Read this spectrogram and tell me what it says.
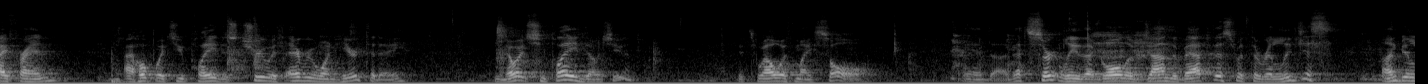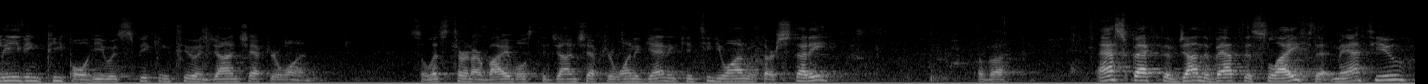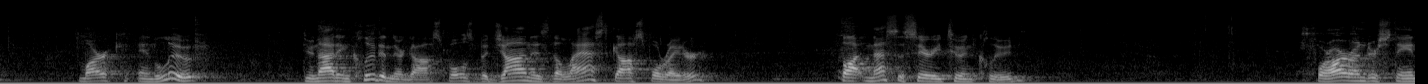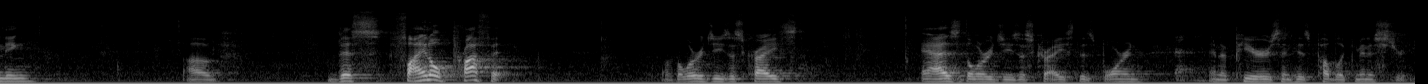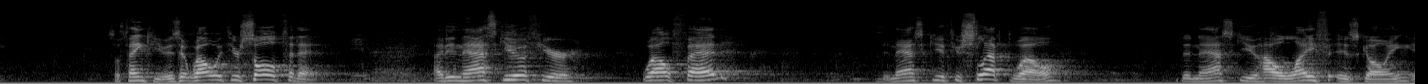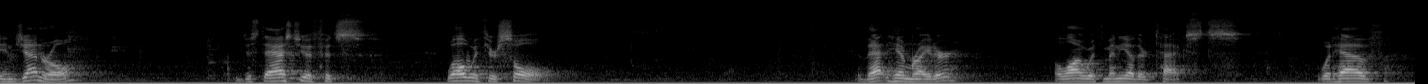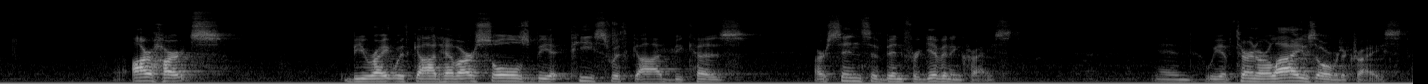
My friend, I hope what you played is true with everyone here today. You know what she played, don't you? It's well with my soul. And uh, that's certainly the goal of John the Baptist with the religious, unbelieving people he was speaking to in John chapter 1. So let's turn our Bibles to John chapter 1 again and continue on with our study of an aspect of John the Baptist's life that Matthew, Mark, and Luke do not include in their Gospels, but John is the last Gospel writer thought necessary to include for our understanding of this final prophet of the Lord Jesus Christ as the Lord Jesus Christ is born and appears in his public ministry. So thank you. Is it well with your soul today? Amen. I didn't ask you if you're well fed. Didn't ask you if you slept well. Didn't ask you how life is going in general. I just asked you if it's well with your soul. That hymn writer, along with many other texts, would have our hearts be right with God, have our souls be at peace with God because our sins have been forgiven in Christ. And we have turned our lives over to Christ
